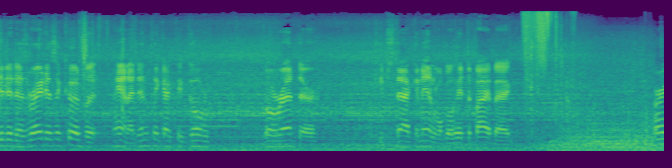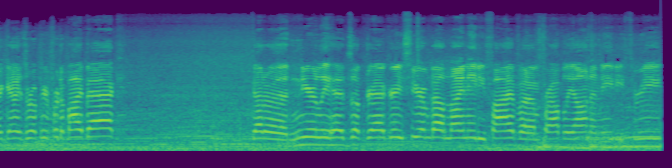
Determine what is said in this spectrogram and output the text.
Did it as right as it could, but man, I didn't think I could go go red there. Keep stacking in. We'll go hit the buyback. All right, guys, we're up here for the buyback. Got a nearly heads-up drag race here. I'm down 985, but I'm probably on an 83.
